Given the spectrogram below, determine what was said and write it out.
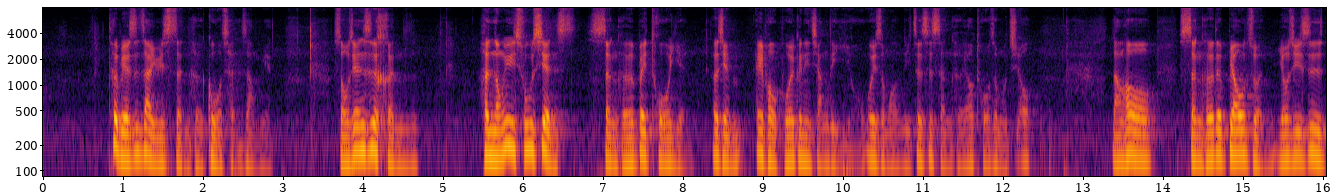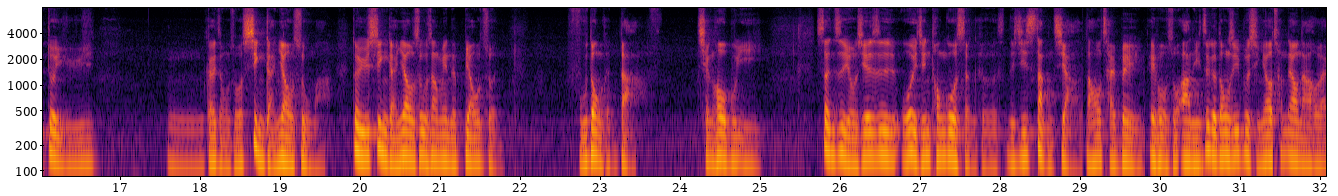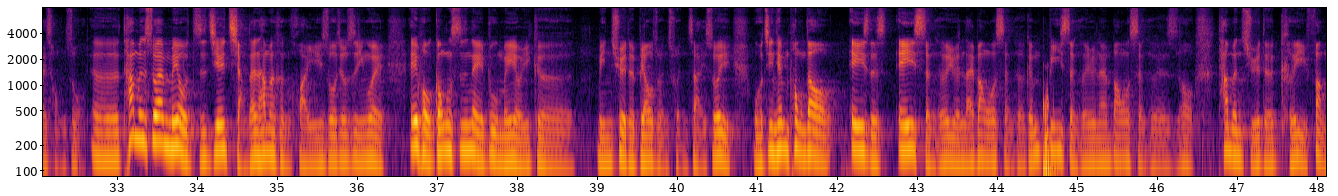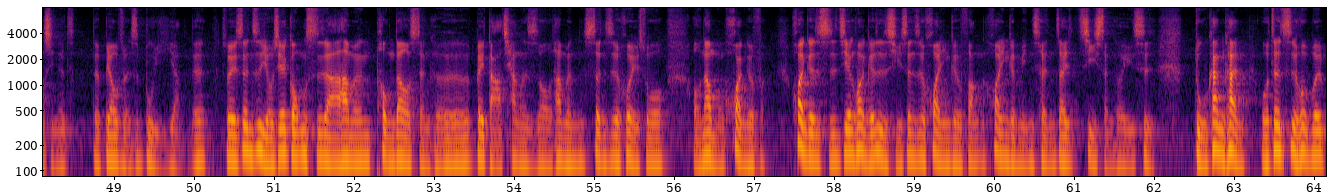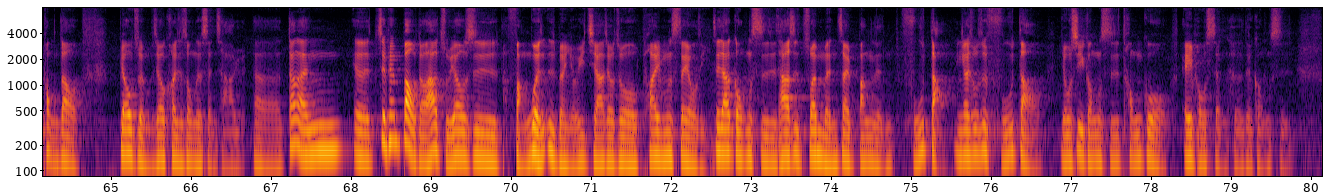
特别是在于审核过程上面。首先是很很容易出现审核被拖延，而且 Apple 不会跟你讲理由，为什么你这次审核要拖这么久。然后审核的标准，尤其是对于嗯该怎么说性感要素嘛，对于性感要素上面的标准浮动很大，前后不一。甚至有些是我已经通过审核，已经上架，然后才被 Apple 说啊，你这个东西不行，要要拿回来重做。呃，他们虽然没有直接讲，但是他们很怀疑说，就是因为 Apple 公司内部没有一个明确的标准存在，所以我今天碰到 A 的 A 审核员来帮我审核，跟 B 审核员来帮我审核的时候，他们觉得可以放行的。的标准是不一样的，所以甚至有些公司啊，他们碰到审核被打枪的时候，他们甚至会说：“哦，那我们换个换个时间，换个日期，甚至换一个方换一个名称，再寄审核一次，赌看看我这次会不会碰到标准比较宽松的审查员。”呃，当然，呃，这篇报道它主要是访问日本有一家叫做 Prime Sale 这家公司，它是专门在帮人辅导，应该说是辅导。游戏公司通过 Apple 审核的公司，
